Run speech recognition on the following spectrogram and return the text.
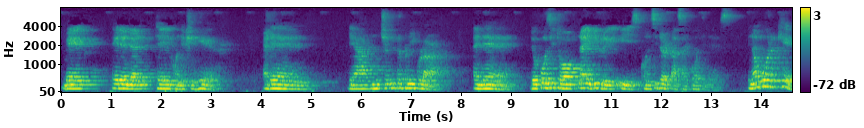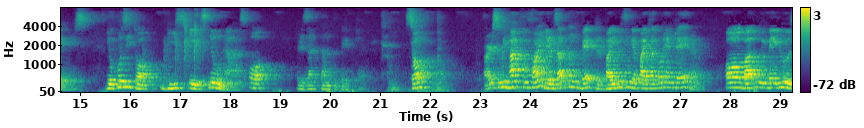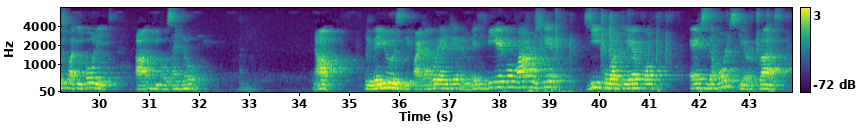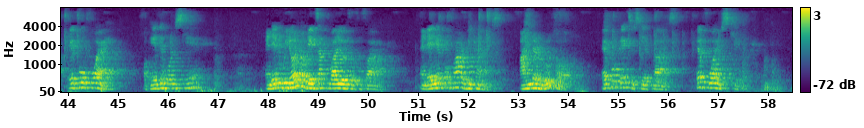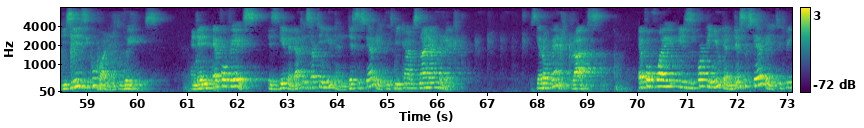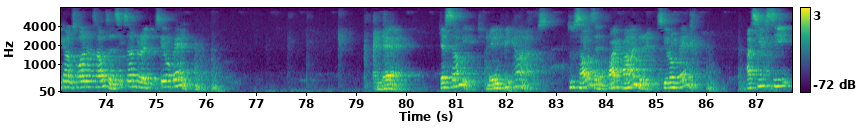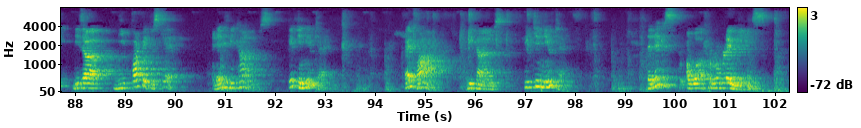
make head and then tail connection here. And then they are mutually perpendicular. And then the opposite of 90 degree is considered as hypotenuse. In our case, the opposite of this is known as or resultant vector. So, first we have to find the resultant vector by using a Pythagorean theorem, or but we may use what we call it uh, the cosine law. Now, we may use the Pythagorean theorem. Let it be f of r square z equal to f of x the whole square plus f of y, okay, the whole square. And then we don't know the exact value of f of r. And then f of r becomes under root of f of x square plus fy square. This is equivalent weights. And then f of x is given, that is 30 newton. Just to scale it, becomes 900 scale of n plus f of y is 40 newton. Just to scale it, it becomes 1600 scale of n. And then just sum it, and then it becomes 2500 scale of n. As you see, these are the perfect scale. And then it becomes 50 newton. Fr becomes 50 newton. The next our problem is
